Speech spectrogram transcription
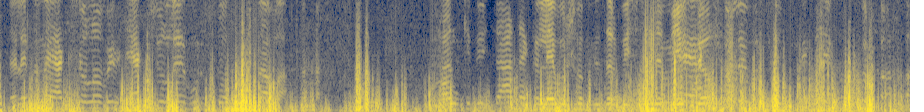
তাহলে তুমি একশো লবির একশো লেবুর শক্তি পাবা ধান কি তুই চাস একটা লেবুর শক্তি তোর পিছন দিয়ে দেখবেও? একশো লেবুর শক্তি দিয়ে কিছু পাবা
